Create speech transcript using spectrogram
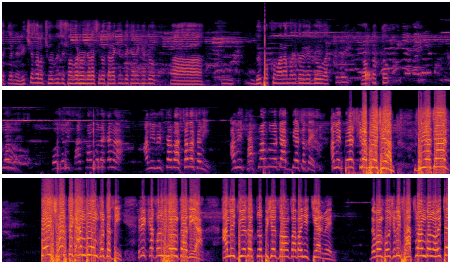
দেখলেন, রিক্সা চালক সংগঠন যারা ছিল, তারা কিন্তু এখানে কিন্তু দুই পক্ষ মারামারি করে কিন্তু খুবই রক্তাক্ত। আমি মিস্টার আমি ডাক দিয়ে সাথে আমি প্রেস ক্লাব বলেছিলাম, দুই হাজার তেইশ সাল থেকে আন্দোলন করতেছি, রিক্সা কর্মী জনতা দিয়া। আমি দুই হাজার চব্বিশের জনতা বাহিনীর চেয়ারম্যান এবং বৈষম্য ছাত্র আন্দোলন হয়েছে।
